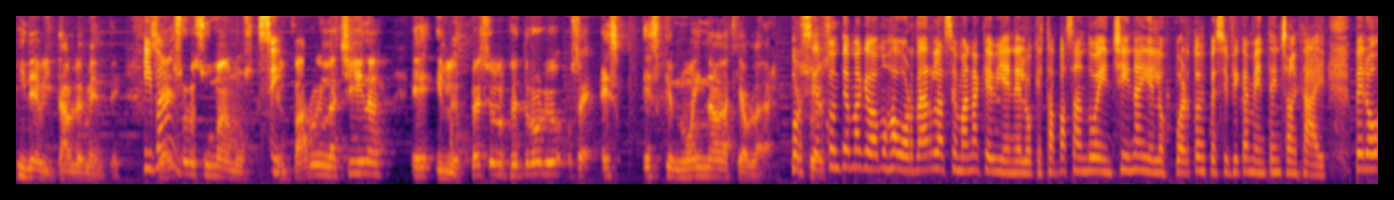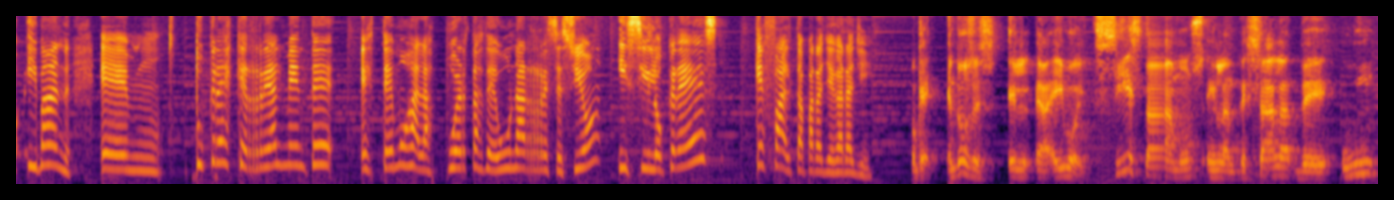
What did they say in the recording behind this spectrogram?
inevitablemente. si a eso le sumamos el paro en la China, eh, y el precio de los petróleos, o sea, es, es que no hay nada que hablar. Por cierto, un tema que vamos a abordar la semana que viene, lo que está pasando en China y en los puertos, específicamente en Shanghai. Pero, Iván, em, ¿tú crees que realmente estemos a las puertas de una recesión? Y si lo crees, ¿qué falta para llegar allí? Ok, entonces, ahí voy. Sí estamos en la antesala de un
